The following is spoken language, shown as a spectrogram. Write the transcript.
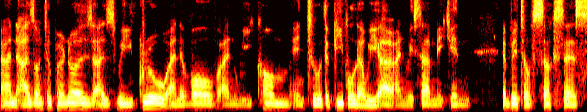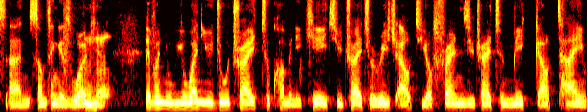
and as entrepreneurs as we grow and evolve and we come into the people that we are and we start making a bit of success and something is working. Mm-hmm. even when you do try to communicate, you try to reach out to your friends, you try to make out time.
